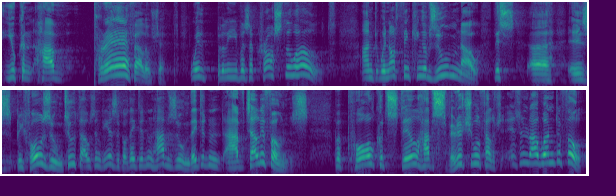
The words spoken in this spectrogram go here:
You can have prayer fellowship with believers across the world. And we're not thinking of Zoom now. This uh, is before Zoom. 2,000 years ago, they didn't have Zoom, they didn't have telephones. But Paul could still have spiritual fellowship. Isn't that wonderful?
